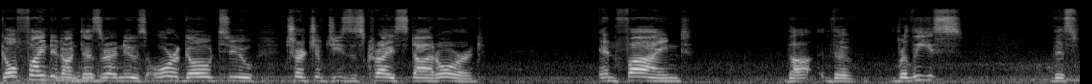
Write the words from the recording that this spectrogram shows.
Go find it on Deseret News or go to churchofjesuschrist.org and find the the release this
